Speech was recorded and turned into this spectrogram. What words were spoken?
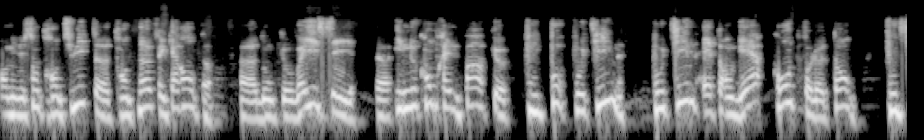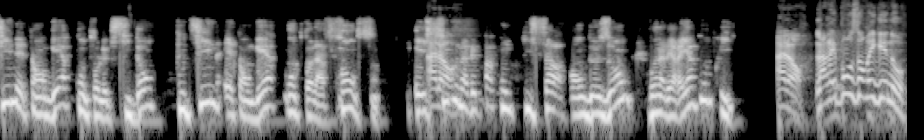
en 1938, 39 et 40. donc vous voyez, c'est ils ne comprennent pas que pour Poutine, Poutine est en guerre contre le temps. Poutine est en guerre contre l'Occident. Poutine est en guerre contre la France. Et si vous n'avez pas compris ça en deux ans, vous n'avez rien compris. Alors, la réponse d'Henri Guénaud.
